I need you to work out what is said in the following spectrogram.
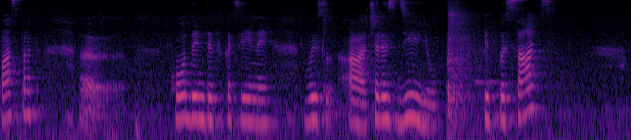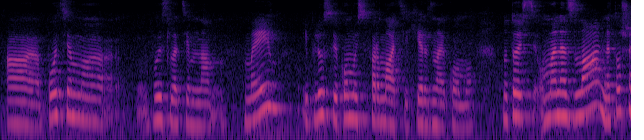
паспорт, е, код ідентифікаційний, висл... а, через дію підписати, потім е, вислати їм на мейл і плюс в якомусь форматі, хер знає. Ну, тобто, у мене зла не то, що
